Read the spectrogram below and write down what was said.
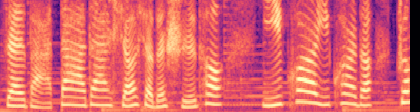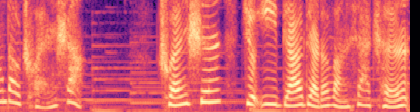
再把大大小小的石头一块一块的装到船上，船身就一点点的往下沉，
